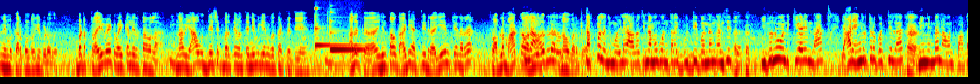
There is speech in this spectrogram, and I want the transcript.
ನಿಮ್ಗೆ ಕರ್ಕೊಂಡು ಹೋಗಿ ಬಿಡೋದು. ಬಟ್ ಪ್ರೈವೇಟ್ ವೆಹಿಕಲ್ ಇರ್ತಾವಲ್ಲ ನಾವ್ ಯಾವ ಉದ್ದೇಶಕ್ಕೆ ಬರ್ತೇವಂತೆ ನಿಮ್ಗೇನ್ ಗೊತ್ತಾಗ್ತೈತಿ? ಅದಕ್ಕ ಇಂಥವ್ ಗಾಡಿ ಹತ್ತಿದ್ರ ಏನ್ಕೇನಾರ ಪ್ರಾಬ್ಲಮ್ ಆಗ್ತಾವಲ್ಲ ನಾವು ಬರ್ತೇವೆ. ತಪ್ಪಲ್ಲ ನಿಮ್ಮ ಒಳ್ಳೆ ಆಲೋಚನೆ. ನಮಗೂ ಒಂಥರ ಬುದ್ಧಿ ಬಂದಂಗ ಅನ್ಸಿತ್ತು. ಇದನ್ನು ಒಂದು ಕೇಳಿಂದ ಯಾರು ಹೆಂಗಿರ್ತಾರೋ ಗೊತ್ತಿಲ್ಲ. ನಿಮ್ಮಿಂದ ನಾವೊಂದು ಪಾಠ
